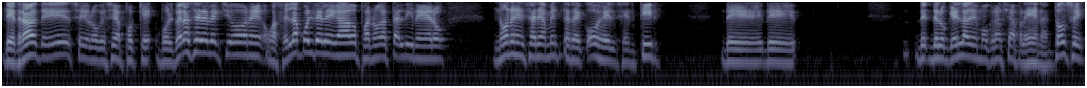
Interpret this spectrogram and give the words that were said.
detrás de ese o lo que sea, porque volver a hacer elecciones o hacerla por delegados para no gastar dinero, no necesariamente recoge el sentir de, de, de, lo que es la democracia plena. Entonces,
